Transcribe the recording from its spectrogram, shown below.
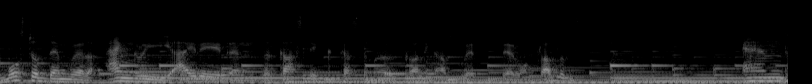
most of them were angry, irate, and sarcastic customers calling up with their own problems. And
